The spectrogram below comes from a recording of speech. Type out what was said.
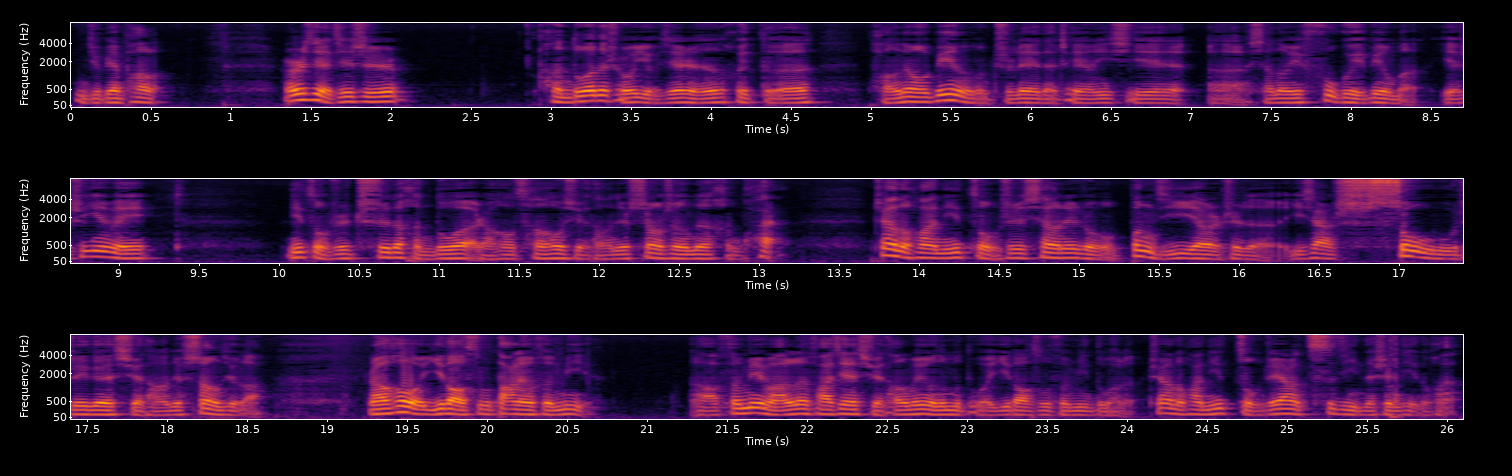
你就变胖了。而且其实很多的时候，有些人会得糖尿病之类的这样一些呃，相当于富贵病嘛，也是因为你总是吃的很多，然后餐后血糖就上升的很快。这样的话，你总是像这种蹦极一样似的，一下瘦，这个血糖就上去了，然后胰岛素大量分泌，啊，分泌完了发现血糖没有那么多，胰岛素分泌多了。这样的话，你总这样刺激你的身体的话，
